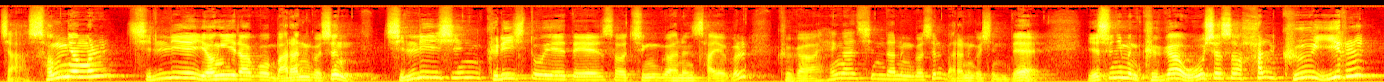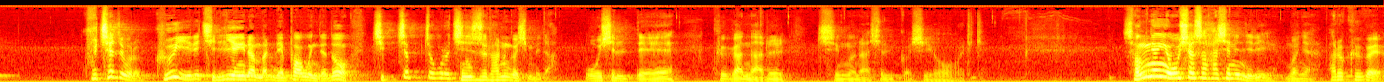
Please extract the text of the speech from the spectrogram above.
자, 성령을 진리의 영이라고 말한 것은 진리이신 그리스도에 대해서 증거하는 사역을 그가 행하신다는 것을 말하는 것인데 예수님은 그가 오셔서 할 그 일을 구체적으로 그 일이 진리형이란 말을 내포하고 있는데도 직접적으로 진술하는 것입니다. 오실 때 그가 나를 증언하실 것이요. 이렇게. 성령이 오셔서 하시는 일이 뭐냐? 바로 그거예요.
